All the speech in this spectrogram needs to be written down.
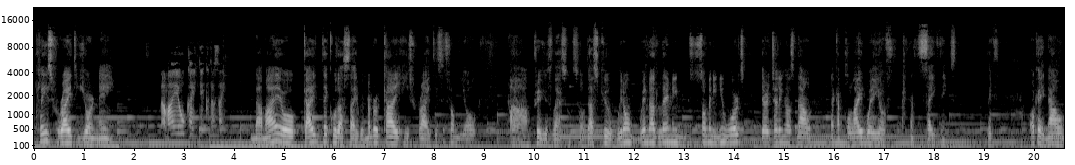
please write your name. 名前を書いてください。 Namae o kaite kudasai. Remember, kai is right. This is from the old uh, previous lesson, so that's good. We don't, we're not learning so many new words. They're telling us now like a polite way of say things. Like, okay, now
